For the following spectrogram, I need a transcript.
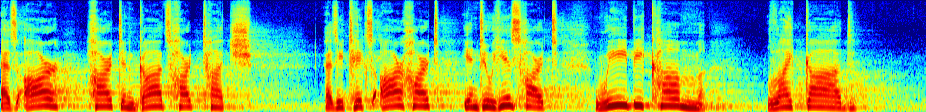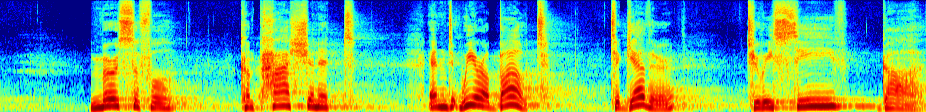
As our heart and God's heart touch, as He takes our heart into His heart, we become like God merciful, compassionate, and we are about together to receive God,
